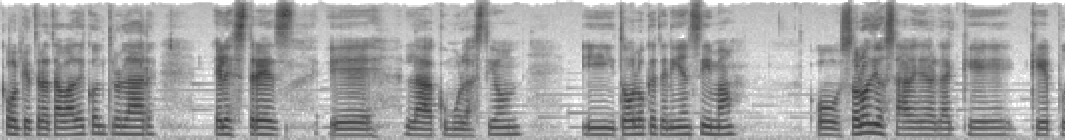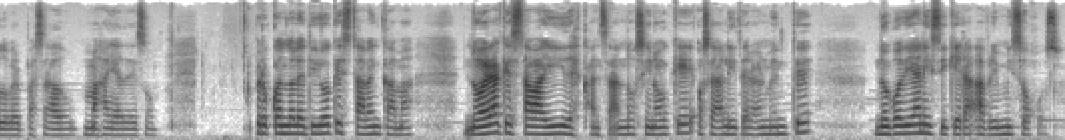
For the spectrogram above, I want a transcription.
como que trataba de controlar el estrés, eh, la acumulación y todo lo que tenía encima o solo Dios sabe de verdad qué, pudo haber pasado más allá de eso. Pero cuando les digo que estaba en cama, no era que estaba ahí descansando, sino que, o sea, literalmente no podía ni siquiera abrir mis ojos.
